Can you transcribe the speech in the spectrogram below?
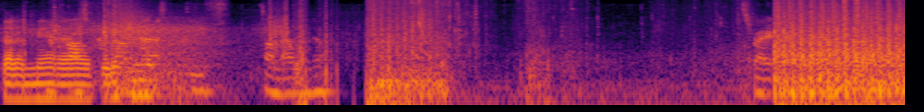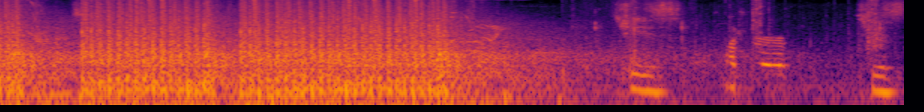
Got a Mira Frost overlooking on it. on that window. It's right, right there. There it is. She's Watch for. she's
